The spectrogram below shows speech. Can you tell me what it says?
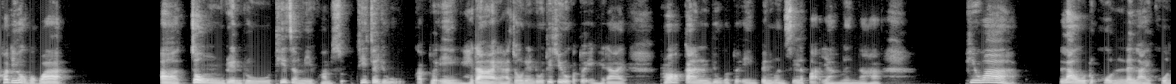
ข้อที่ 6 บอกว่าจงเรียนรู้ที่จะมีความสุขที่จะอยู่กับตัวเองให้ได้นะคะ จงเรียนรู้ที่จะอยู่กับตัวเองให้ได้ เพราะการอยู่กับตัวเองเป็นเหมือนศิลปะอย่างหนึ่งนะคะ พี่ว่าเราทุกคนหลาย ๆ คน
